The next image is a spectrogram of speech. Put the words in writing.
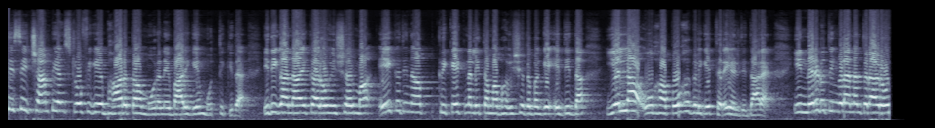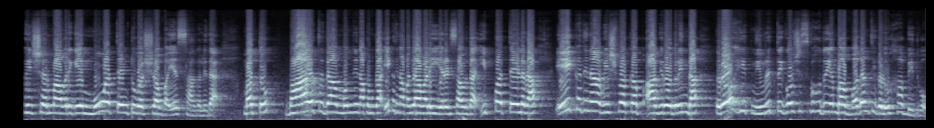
ಐಸಿಸಿ ಚಾಂಪಿಯನ್ಸ್ ಟ್ರೋಫಿಗೆ ಭಾರತ ಮೂರನೇ ಬಾರಿಗೆ ಮುತ್ತಿಕ್ಕಿದೆ. ಇದೀಗ ನಾಯಕ ರೋಹಿತ್ ಶರ್ಮಾ ಏಕದಿನ ಕ್ರಿಕೆಟ್ನಲ್ಲಿ ತಮ್ಮ ಭವಿಷ್ಯದ ಬಗ್ಗೆ ಎದ್ದಿದ್ದ ಎಲ್ಲಾ ಊಹಾಪೋಹಗಳಿಗೆ ತೆರೆ ಎಳೆದಿದ್ದಾರೆ. ಇನ್ನೆರಡು ತಿಂಗಳ ನಂತರ ರೋಹಿತ್ ಶರ್ಮಾ ಅವರಿಗೆ ಮೂವತ್ತೆಂಟು ವರ್ಷ ವಯಸ್ಸಾಗಲಿದೆ. ಮತ್ತು ಭಾರತದ ಮುಂದಿನ ಪ್ರಮುಖ ಏಕದಿನ ಪಂದ್ಯಾವಳಿ ಎರಡ್ ಸಾವಿರದ ಇಪ್ಪತ್ತೇಳರ ಏಕದಿನ ವಿಶ್ವಕಪ್ ಆಗಿರೋದ್ರಿಂದ ರೋಹಿತ್ ನಿವೃತ್ತಿ ಘೋಷಿಸಬಹುದು ಎಂಬ ವದಂತಿಗಳು ಹಬ್ಬಿದ್ವು.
